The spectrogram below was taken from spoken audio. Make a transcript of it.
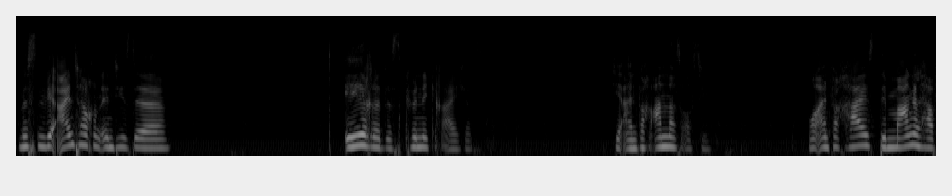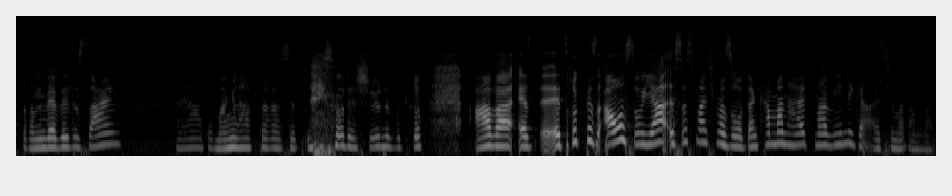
müssen wir eintauchen in diese Ehre des Königreiches, die einfach anders aussieht. Wo einfach heißt, dem Mangelhafteren, wer will das sein? Naja, der Mangelhaftere ist jetzt nicht so der schöne Begriff, aber er, er drückt es aus, so ja, es ist manchmal so, dann kann man halt mal weniger als jemand anders.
